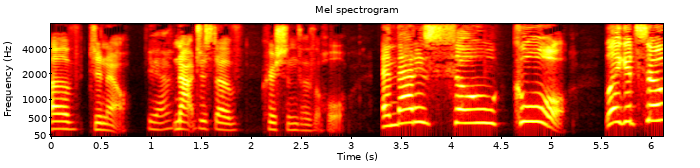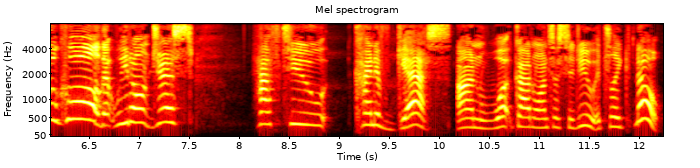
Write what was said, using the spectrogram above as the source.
of Janelle Yeah. not just of Christians as a whole. And that is so cool. Like, it's so cool that we don't just have to kind of guess on what God wants us to do. It's like, no,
